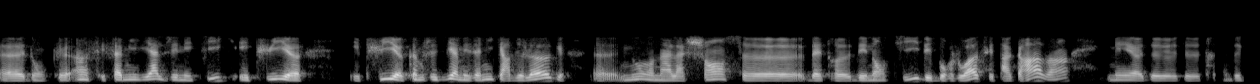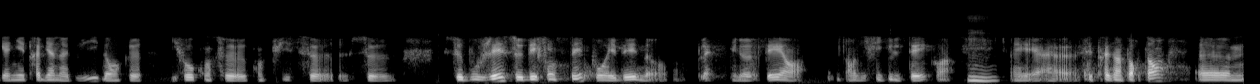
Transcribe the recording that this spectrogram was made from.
Euh, donc un, c'est familial, génétique. Et puis, euh, et puis, comme je dis à mes amis cardiologues, euh, nous, on a la chance euh, d'être des nantis, des bourgeois. C'est pas grave, hein mais euh, de, de, tr- de gagner très bien notre vie. Donc, euh, il faut qu'on se, qu'on puisse euh, se, se bouger, se défoncer pour aider nos, la communauté en, en difficulté, quoi. Mhm. Et euh, c'est très important. Euh,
